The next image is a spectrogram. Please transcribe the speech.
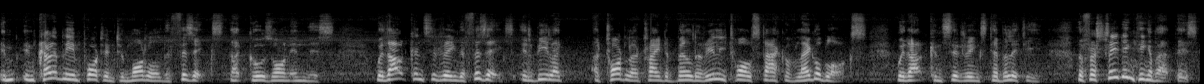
incredibly important to model the physics that goes on in this. Without considering the physics, it'll be like a toddler trying to build a really tall stack of Lego blocks without considering stability. The frustrating thing about this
